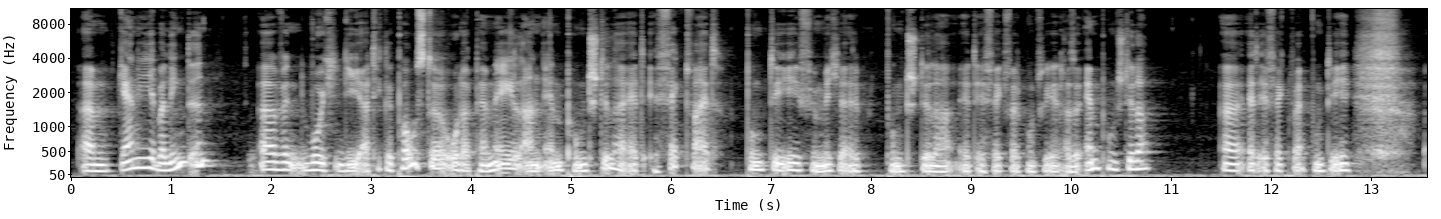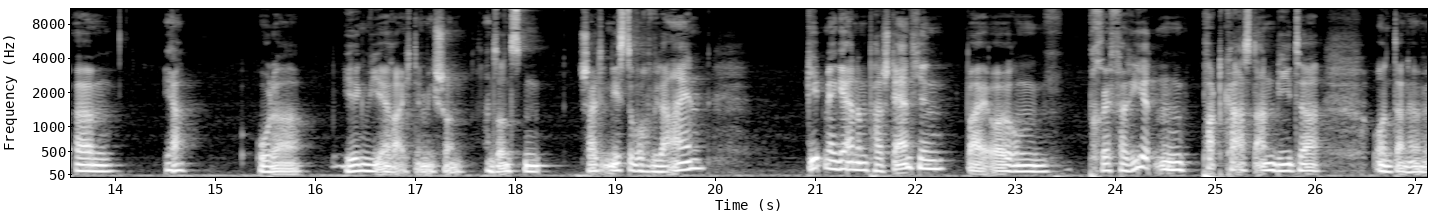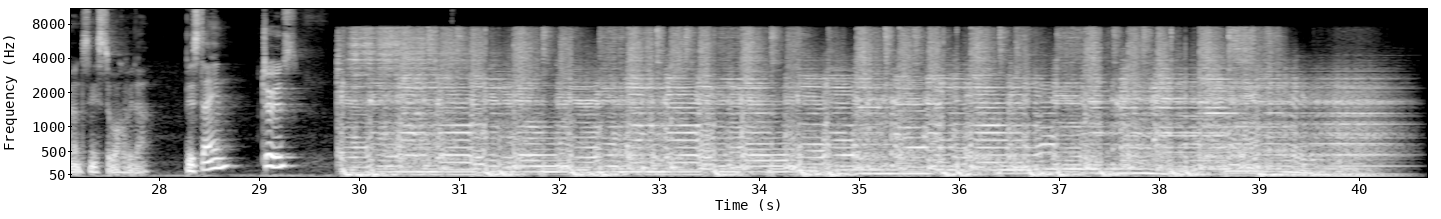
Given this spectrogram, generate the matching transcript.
Ähm, gerne hier bei LinkedIn, äh, wenn, wo ich die Artikel poste oder per Mail an m.stiller.effektweit.de für michael.stiller.effektweit.de, also m.stiller effektweit.de. Ähm, ja, oder irgendwie erreicht er mich schon. Ansonsten schaltet nächste Woche wieder ein. Gebt mir gerne ein paar Sternchen bei eurem präferierten Podcast-Anbieter und dann hören wir uns nächste Woche wieder. Bis dahin, tschüss.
